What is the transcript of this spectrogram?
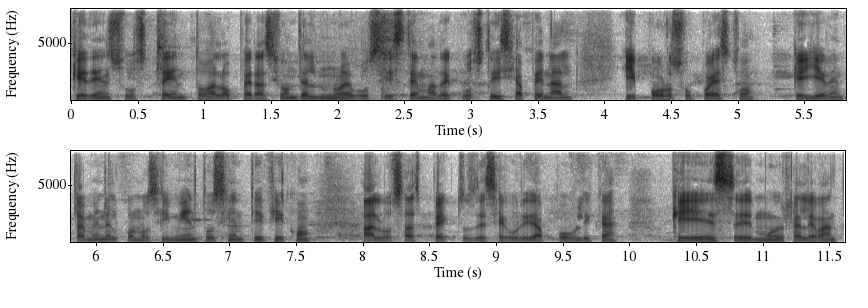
que den sustento a la operación del nuevo sistema de justicia penal y por supuesto que lleven también el conocimiento científico a los aspectos de seguridad pública que es eh, muy relevante.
